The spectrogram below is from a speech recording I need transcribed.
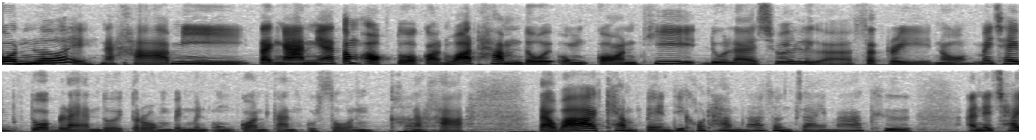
กลเลยนะคะ มีแต่งานนี้ต้องออกตัวก่อนว่าทำโดยองค์กรที่ดูแลช่วยเหลือสตรีเนาะไม่ใช่ตัวแบรนด์โดยตรงเป็นเหมือนองค์กรการกุศลนะคะ แต่ว่าแคมเปญที่เขาทำน่าสนใจมากคือ อันนี้ใช้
